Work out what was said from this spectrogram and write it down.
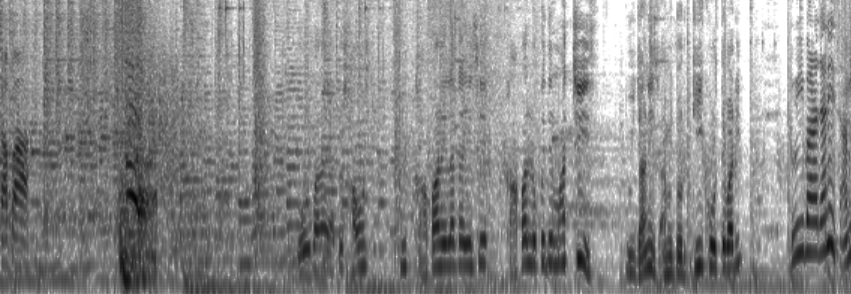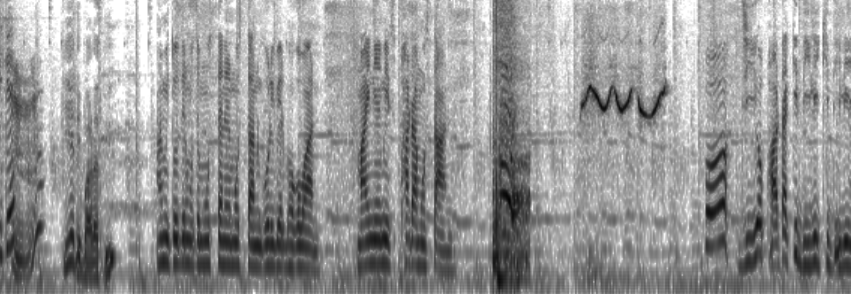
কাপা তোর বাড়া এত সাহস? তুই কাপার এলাকায় এসে কাপার লোকেদের মারছিস? তুই জানিস আমি তোর কি করতে পারি? তুই বাড়া জানিস? আমি কে? কে রে বাড়া তুই? আমি তোদের মতো মুস্তানের মুস্তান গরিবের ভগবান। মাই নেম ইজ ফাটা মুস্তান। ও জিও ফাটা কি দিলি কি দিলি?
